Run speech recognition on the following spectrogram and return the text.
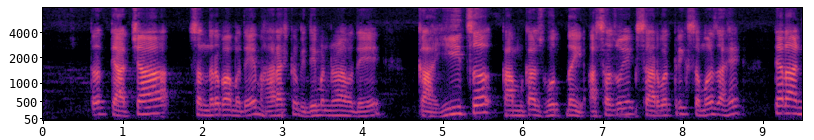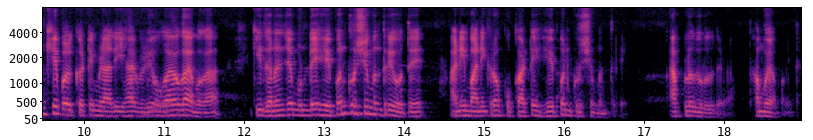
तर त्याच्या संदर्भामध्ये महाराष्ट्र विधिमंडळामध्ये काहीच कामकाज होत नाही असा जो एक सार्वत्रिक समज आहे त्याला आणखी बळकटी मिळाली ह्या व्हिडिओ योगायोग आहे बघा की धनंजय मुंडे हे पण कृषी मंत्री होते आणि माणिकराव कोकाटे हे पण कृषी मंत्री. आपलं दुर्दैव. थांबूया आपण इथे.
